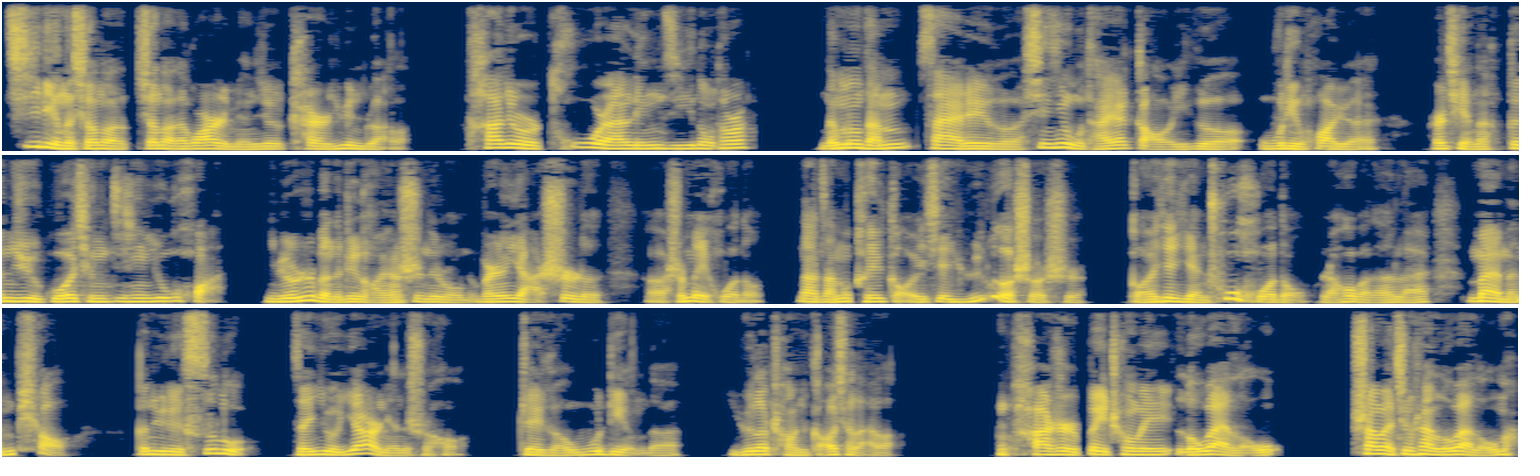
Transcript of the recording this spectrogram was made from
机灵的小脑小脑袋瓜里面就开始运转了，他就是突然灵机一动，他说。能不能咱们在这个新兴舞台也搞一个屋顶花园？而且呢，根据国情进行优化。你比如日本的这个好像是那种文人雅士的呃审美活动，那咱们可以搞一些娱乐设施，搞一些演出活动，然后把它来卖门票。根据这个思路，在一九一二年的时候，这个屋顶的娱乐场就搞起来了。它是被称为楼外楼，山外青山楼外楼嘛。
